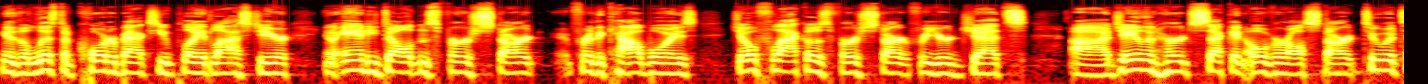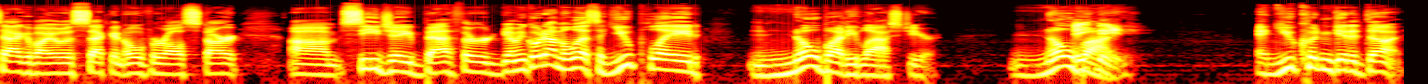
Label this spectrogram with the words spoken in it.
you know the list of quarterbacks you played last year. You know Andy Dalton's first start for the Cowboys, Joe Flacco's first start for your Jets, uh, Jalen Hurts' second overall start, Tua Tagovailoa's second overall start, um, C.J. Beathard. I mean, go down the list. Like you played nobody last year, nobody, and you couldn't get it done.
